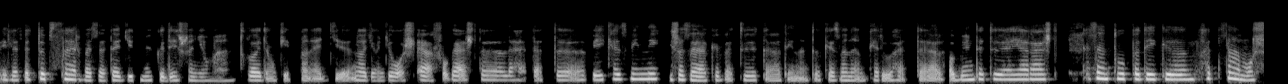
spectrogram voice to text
illetve több szervezet együttműködése nyomán tulajdonképpen egy nagyon gyors elfogást lehetett véghez vinni, és az elkövető, tehát innentől kezdve nem kerülhette el a büntetőeljárást. Ezen túl pedig hát számos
